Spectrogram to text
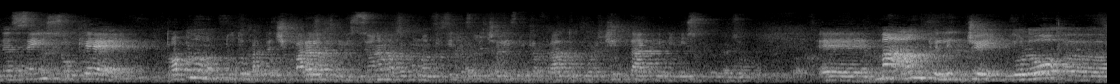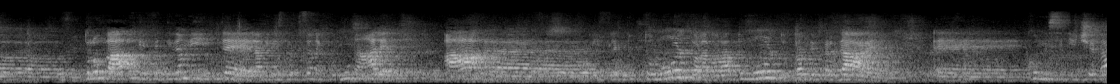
nel senso che Purtroppo non ho potuto partecipare alla commissione, ma avevo una visita specialistica tra l'altro fuori città e quindi mi scuso. Eh, ma anche leggendolo eh, trovavo che effettivamente l'amministrazione comunale ha eh, riflettuto molto, ha lavorato molto proprio per dare, eh, come si diceva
